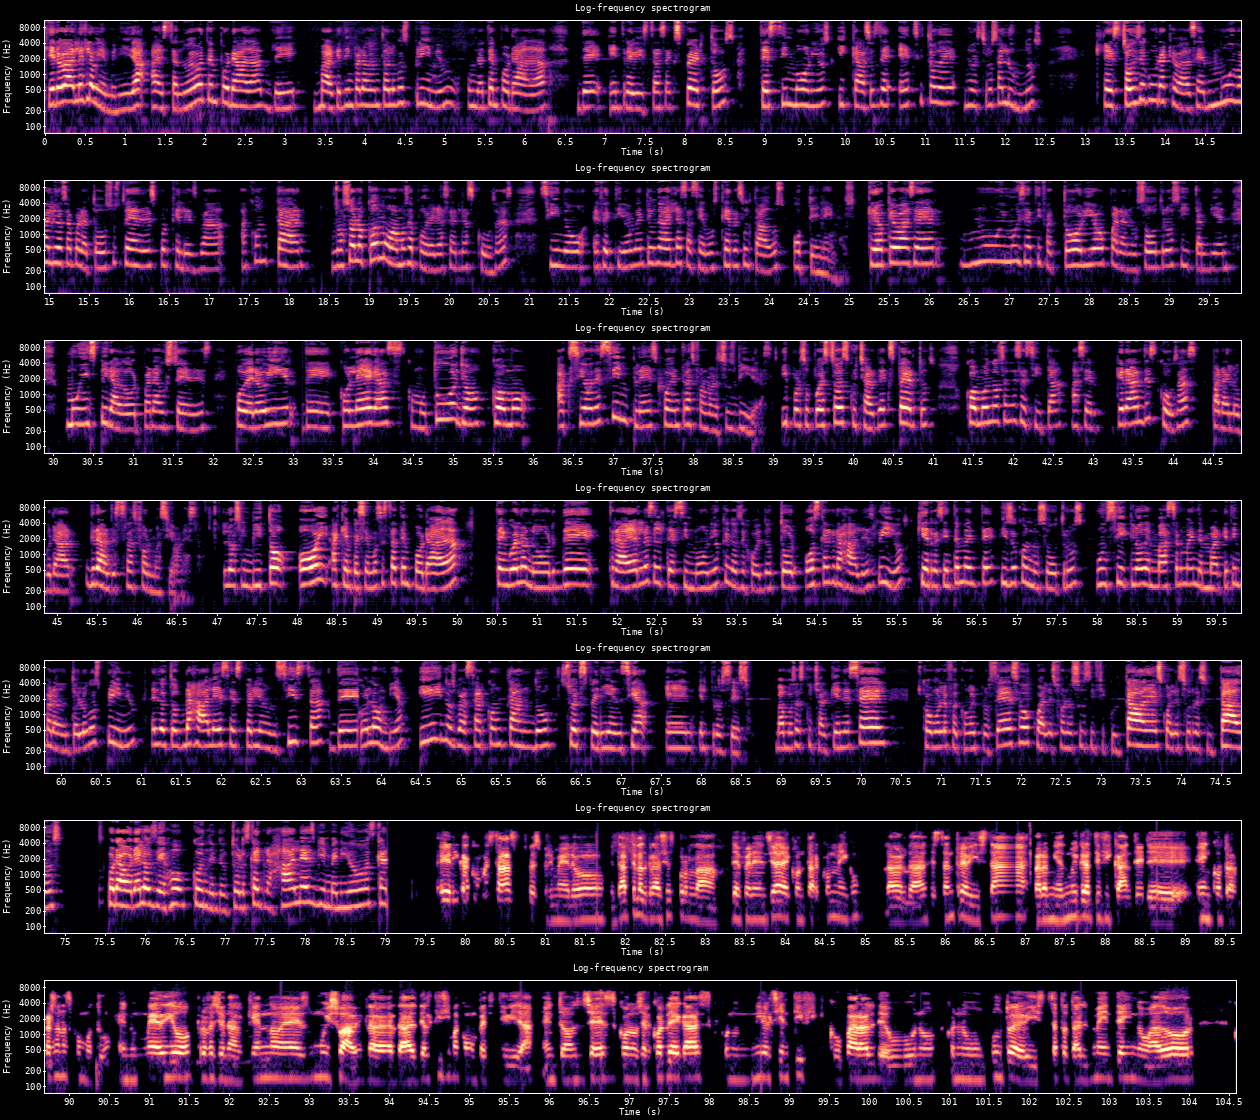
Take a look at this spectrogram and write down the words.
Quiero darles la bienvenida a esta nueva temporada de Marketing para Odontólogos Premium, una temporada de entrevistas a expertos, testimonios y casos de éxito de nuestros alumnos que estoy segura que va a ser muy valiosa para todos ustedes porque les va a contar no solo cómo vamos a poder hacer las cosas, sino efectivamente una vez las hacemos, qué resultados obtenemos. Creo que va a ser muy, muy satisfactorio para nosotros y también muy inspirador para ustedes poder oír de colegas como tú o yo cómo acciones simples pueden transformar sus vidas. Y por supuesto, escuchar de expertos cómo no se necesita hacer grandes cosas para lograr grandes transformaciones. Los invito hoy a que empecemos esta temporada. Tengo el honor de traerles el testimonio que nos dejó el doctor Oscar Grajales Ríos, quien recientemente hizo con nosotros un ciclo de Mastermind de Marketing para Odontólogos Premium. El doctor Grajales es periodoncista de Colombia y nos va a estar contando su experiencia en el proceso. Vamos a escuchar quién es él, cómo le fue con el proceso, cuáles fueron sus dificultades, cuáles sus resultados. Por ahora los dejo con el doctor Oscar Grajales. Bienvenido, Oscar. Erika, ¿cómo estás? Pues primero, darte las gracias por la deferencia de contar conmigo. La verdad, esta entrevista para mí es muy gratificante de encontrar personas como tú en un medio profesional que no es muy suave, la verdad es de altísima competitividad. Entonces, conocer colegas con un nivel científico para el de uno, con un punto de vista totalmente innovador,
